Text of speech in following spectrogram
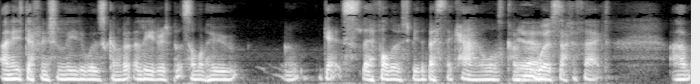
And his definition of leader was kind of a, a leader is put someone who gets their followers to be the best they can, or kind of Yeah. words to that effect. Um,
